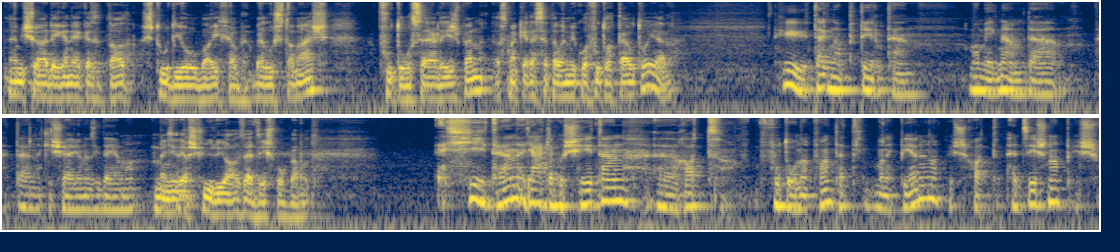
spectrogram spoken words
Nem is olyan régen érkezett a stúdióba ifjabb Belus Tamás futószerelésben. Azt megkérdezhetem, hogy mikor futottál utoljára? Hű, tegnap délután. Ma még nem, de hát ennek is eljön az ideje ma. Mennyire sűrű az edzésprogramod? Egy héten, egy átlagos héten hat futónap van, tehát van egy pihenőnap és hat edzésnap, és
